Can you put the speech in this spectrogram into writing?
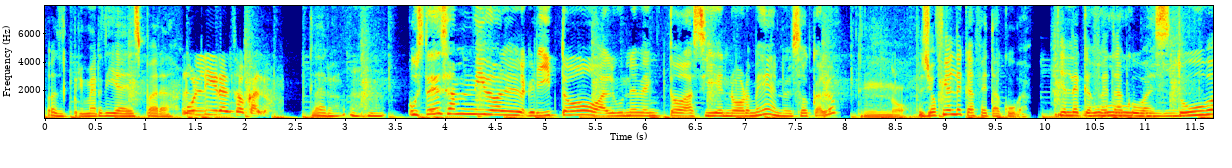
Pues el primer día es para. Pulir el zócalo. Claro. ajá. ¿Ustedes han ido al grito o algún evento así enorme en el Zócalo? No. Pues yo fui al de Café Tacuba. Y el de Café Uy. Tacuba estuvo.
